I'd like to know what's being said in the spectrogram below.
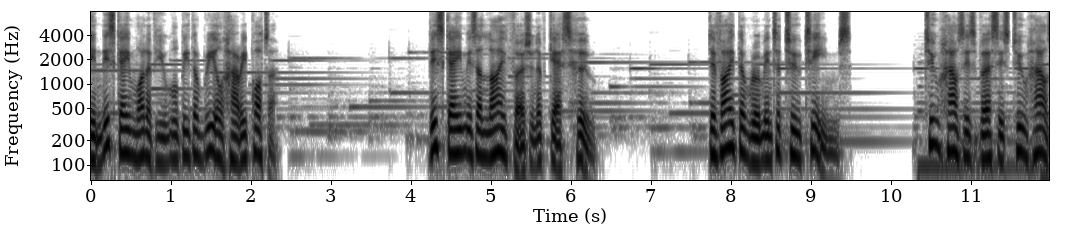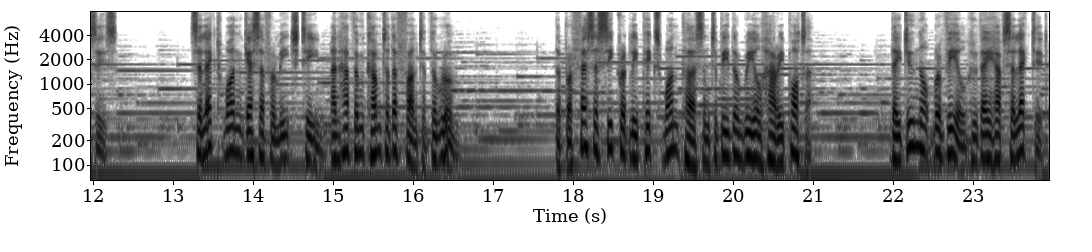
In this game, one of you will be the real Harry Potter. This game is a live version of Guess Who. Divide the room into two teams. Two houses versus two houses. Select one guesser from each team and have them come to the front of the room. The professor secretly picks one person to be the real Harry Potter. They do not reveal who they have selected.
